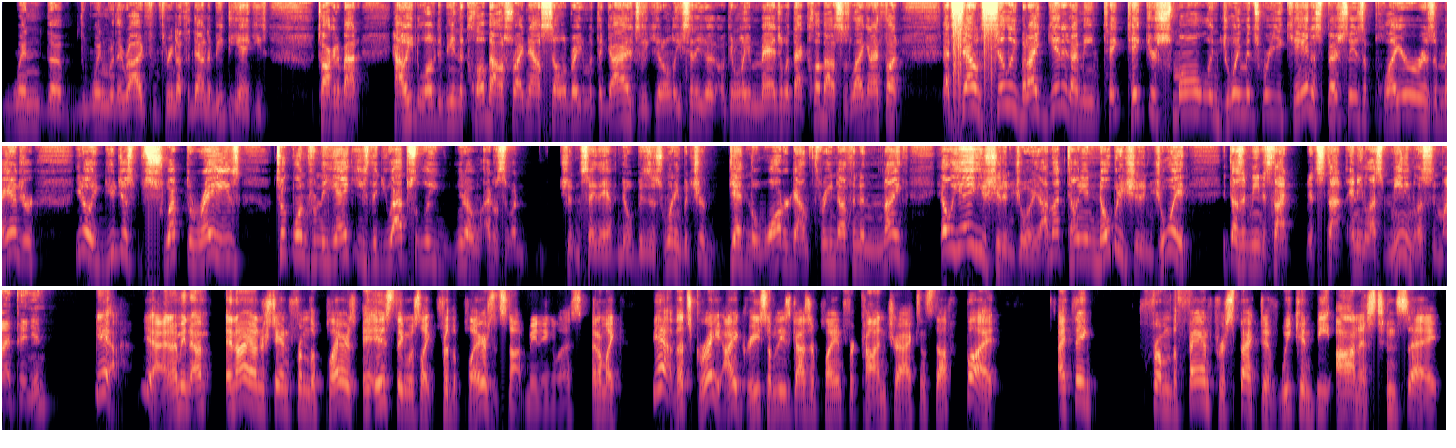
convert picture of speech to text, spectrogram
win the, the win where they ride from three nothing down to beat the Yankees talking about how he'd love to be in the clubhouse right now celebrating with the guys because he can only he said he can only imagine what that clubhouse is like. And I thought that sounds silly, but I get it. I mean, take take your small enjoyments where you can, especially as a player or as a manager. You know, you just swept the Rays, took one from the Yankees that you absolutely, you know, I don't shouldn't say they have no business winning, but you're dead in the water down three nothing in the ninth. Hell yeah, you should enjoy it. I'm not telling you nobody should enjoy it. It doesn't mean it's not it's not any less meaningless in my opinion. Yeah, yeah, and I mean, I'm and I understand from the players. His thing was like for the players, it's not meaningless, and I'm like, yeah, that's great. I agree. Some of these guys are playing for contracts and stuff, but I think from the fan perspective, we can be honest and say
